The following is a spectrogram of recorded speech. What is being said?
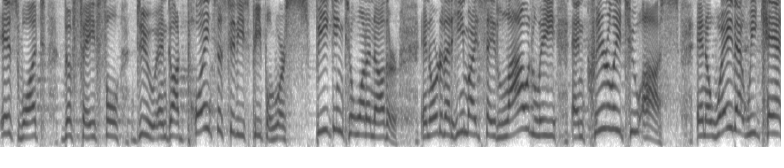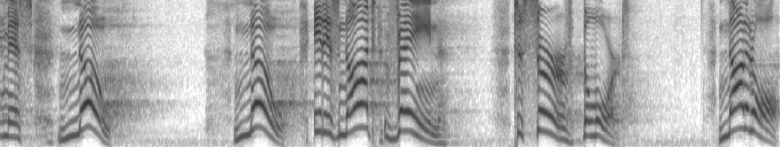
is what the faithful do. And God points us to these people who are speaking to one another in order that He might say loudly and clearly to us in a way that we can't miss no, no, it is not vain to serve the Lord. Not at all.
